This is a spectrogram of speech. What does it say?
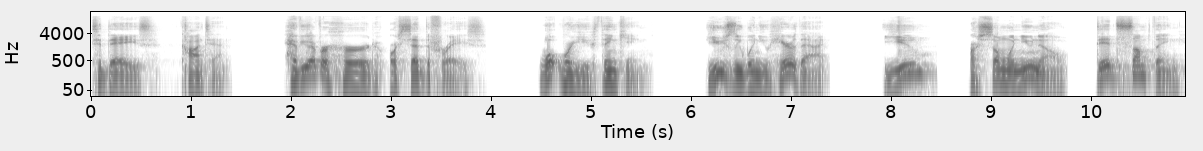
today's content. Have you ever heard or said the phrase, What were you thinking? Usually, when you hear that, you or someone you know did something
